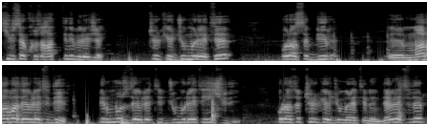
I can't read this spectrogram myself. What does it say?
Kimse haddini bilecek. Türkiye Cumhuriyeti burası bir e, maraba devleti değil. Bir muz devleti, cumhuriyeti hiçbir değil. Burası Türkiye Cumhuriyeti'nin devletidir.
